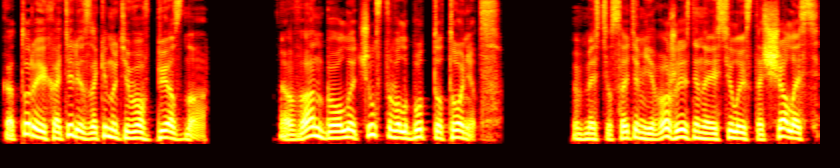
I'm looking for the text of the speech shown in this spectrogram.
которые хотели закинуть его в бездну. Ван Буэлэ чувствовал, будто тонет. Вместе с этим его жизненная сила истощалась,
